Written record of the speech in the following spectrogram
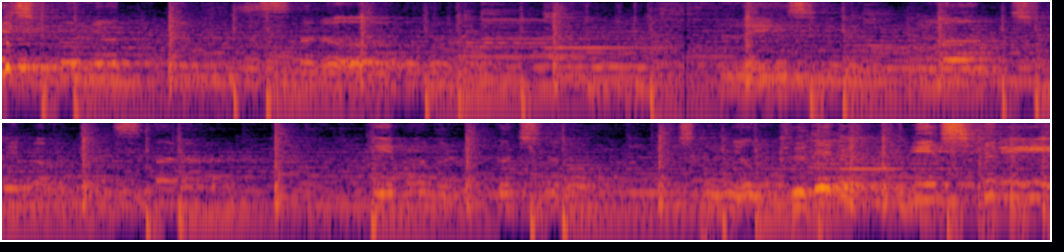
잊어야 할 사랑 내 인생의 마지막 사랑. 이 밤을 끝으로 청년 그대를 잊으리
